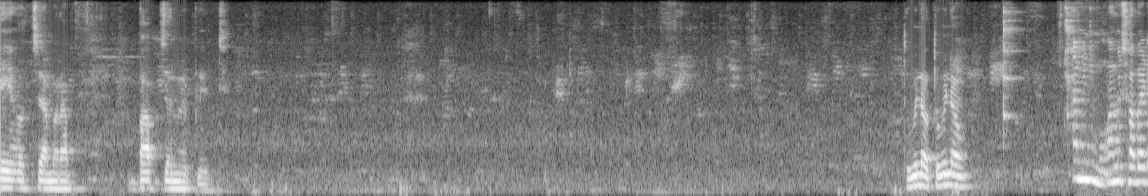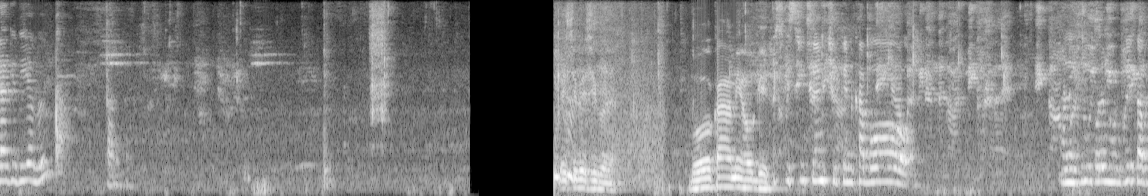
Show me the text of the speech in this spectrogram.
এই হচ্ছে আমার বাপ জন্মের প্লেট। তুমি নাও তুমি নাও। আমি নিবো আমি সবাই ডাকে দিয়ে যাব বেশি বেশি করে। বোকা আমি হোগি চিকেন চিকেন খাব। অনেকদিন করে মুরগি খাব।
